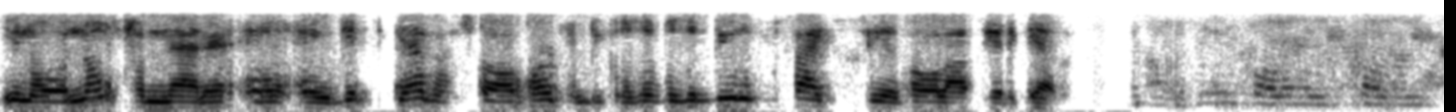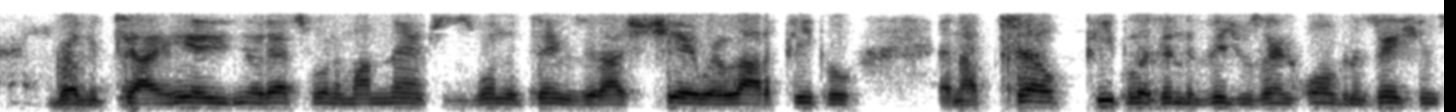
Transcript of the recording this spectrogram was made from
you know a note from that and, and, and get together and start working because it was a beautiful sight to see us all out there together. Brother Tahir, you know that's one of my mantras. One of the things that I share with a lot of people, and I tell people as individuals and organizations,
